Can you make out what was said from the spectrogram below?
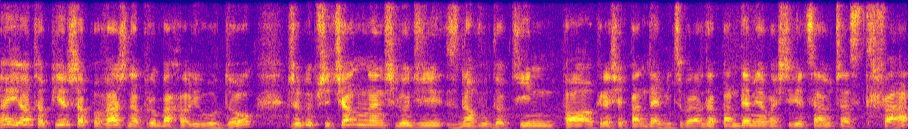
No i oto pierwsza poważna próba Hollywoodu, żeby przyciągnąć ludzi znowu do kin po okresie pandemii. Co prawda pandemia właściwie cały czas trwa,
